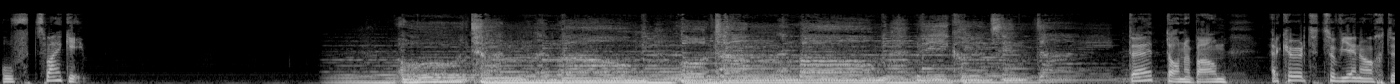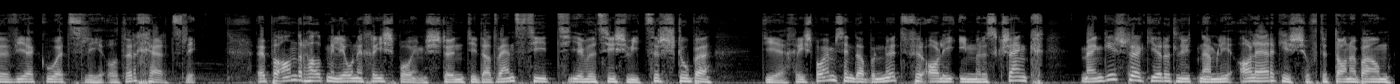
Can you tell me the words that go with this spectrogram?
auf 2G. Der Tannenbaum. Er gehört zu Weihnachten wie Gutzli oder Kerzli. Etwa anderthalb Millionen Christbäume stehen in der Adventszeit jeweils in Schweizer Stuben. Die Christbäume sind aber nicht für alle immer ein Geschenk. Manchmal reagieren die Leute nämlich allergisch auf den Tannenbaum.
